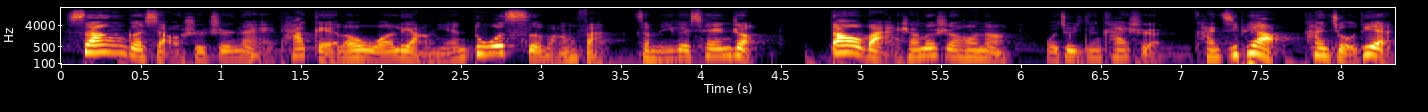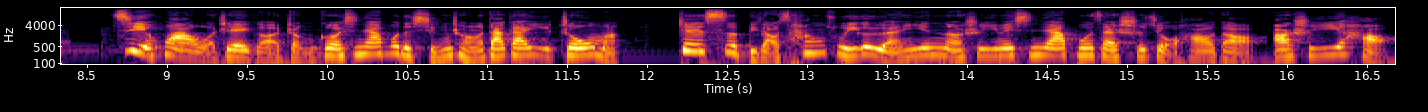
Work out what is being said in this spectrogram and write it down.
三个小时之内，他给了我两年多次往返这么一个签证。到晚上的时候呢，我就已经开始看机票、看酒店，计划我这个整个新加坡的行程了，大概一周嘛。这次比较仓促，一个原因呢，是因为新加坡在十九号到二十一号。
